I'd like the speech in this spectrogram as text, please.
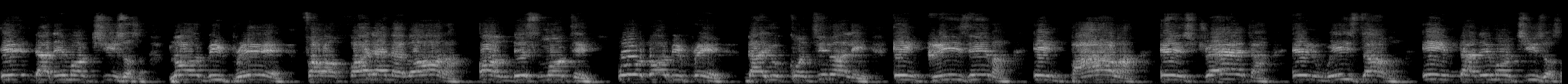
in the name of Jesus. Lord, we pray for our Father and the Lord on this mountain. Oh Lord, we pray that you continually increase him in power, in strength, in wisdom, in the name of Jesus.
